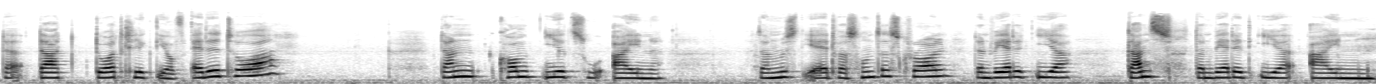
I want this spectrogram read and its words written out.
Da, da, dort klickt ihr auf Editor. Dann kommt ihr zu eine. Dann müsst ihr etwas runterscrollen. Dann werdet ihr ganz, dann werdet ihr ein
